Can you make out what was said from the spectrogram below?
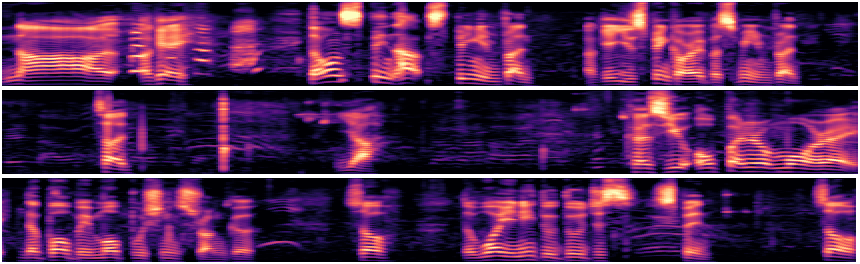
Nah, okay. Don't spin up, spin in front. Okay, you spin correct, but spin in front. Turn. Yeah. Because you open up more, right? The ball be more pushing stronger. So the what you need to do just spin. So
